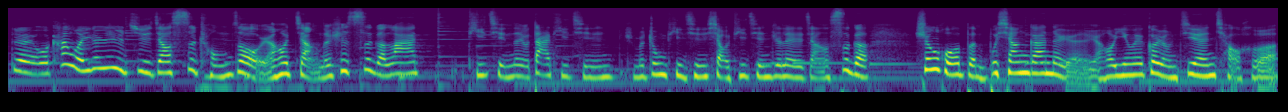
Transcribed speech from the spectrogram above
对我看过一个日剧叫《四重奏》，然后讲的是四个拉提琴的，有大提琴、什么中提琴、小提琴之类的，讲四个生活本不相干的人，然后因为各种机缘巧合，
